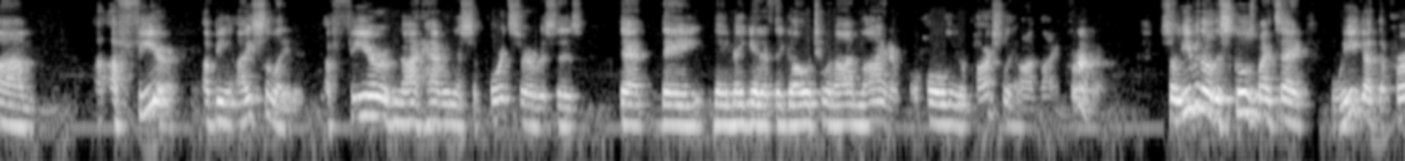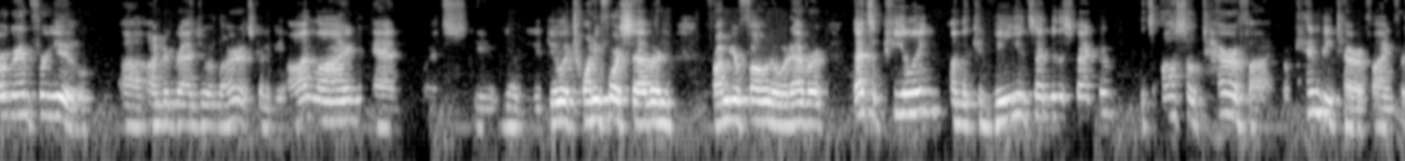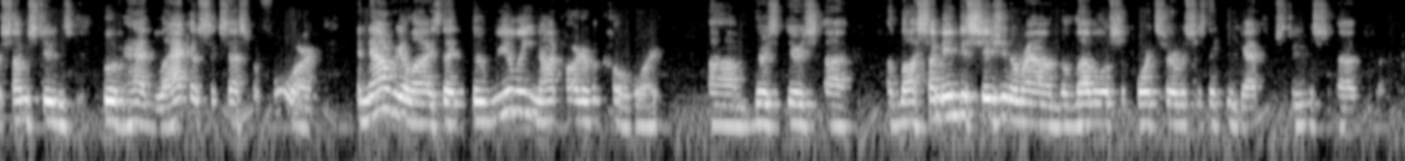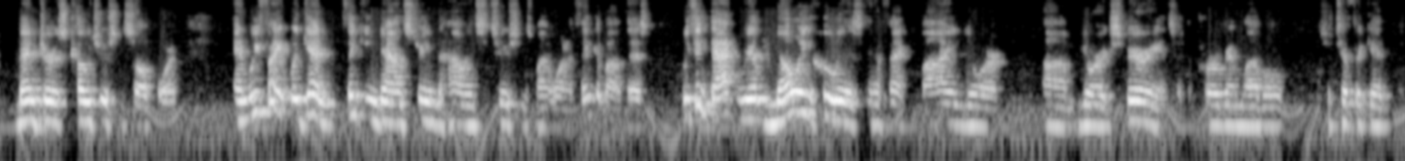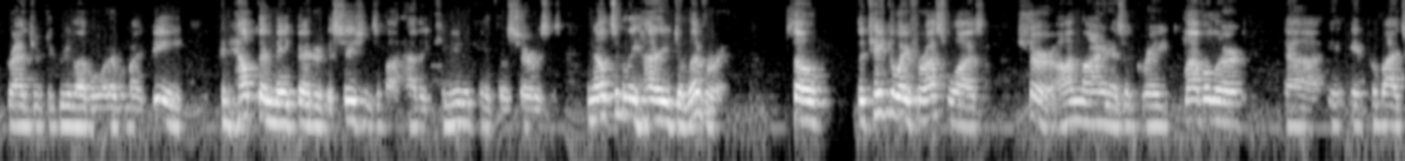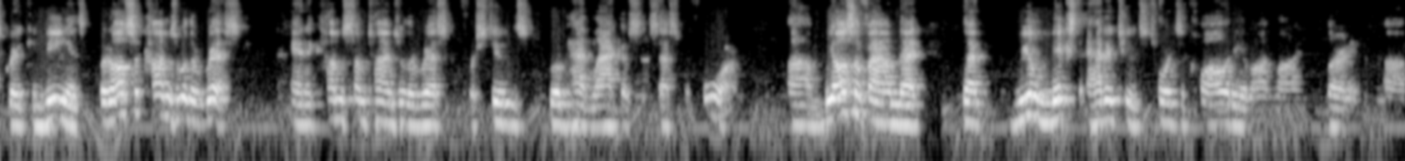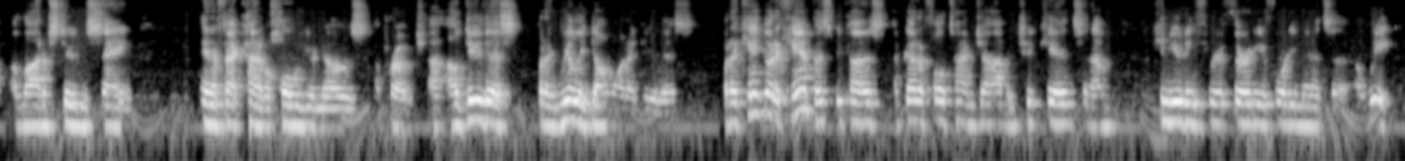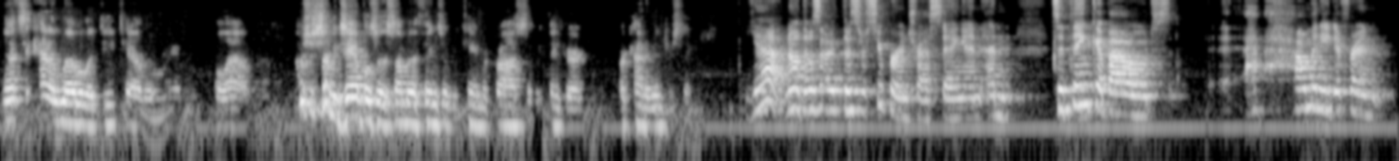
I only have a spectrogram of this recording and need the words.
um, a fear of being isolated, a fear of not having the support services that they they may get if they go to an online or wholly or partially online program. So even though the schools might say, we got the program for you, uh, undergraduate learner. It's going to be online and it's you, you, you do it 24/7 from your phone or whatever. that's appealing on the convenience end of the spectrum. It's also terrifying, or can be terrifying, for some students who have had lack of success before and now realize that they're really not part of a cohort. Um, there's there's uh, a lot, some indecision around the level of support services they can get from students, uh, mentors, coaches, and so forth. And we think, again, thinking downstream to how institutions might want to think about this, we think that real knowing who is in effect buying your um, your experience at the program level, certificate, graduate degree level, whatever it might be, can help them make better decisions about how they communicate those services and ultimately how they deliver it. So the takeaway for us was, sure, online is a great leveler. Uh, it, it, provides great convenience, but it also comes with a risk. And it comes sometimes with a risk for students who have had lack of success before. Um, we also found that that real mixed attitudes towards the quality of online learning. Uh, a lot of students saying, in effect, kind of a hold your nose approach. Uh, I'll do this, but I really don't want to do this. But I can't go to campus because I've got a full time job and two kids, and I'm commuting through 30 or 40 minutes a, a week. And that's the kind of level of detail that we're able to pull out. Those are some examples of some of the things that we came across that we think are, are kind of interesting. Yeah, no, those are those are super interesting, and and to think about how many different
